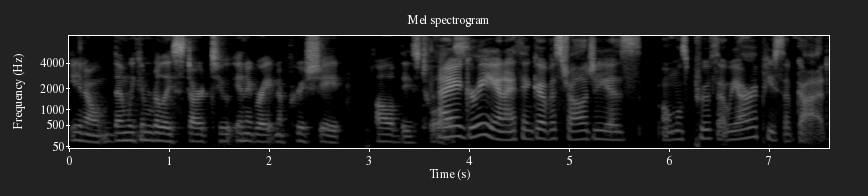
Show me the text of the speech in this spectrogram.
you know, then we can really start to integrate and appreciate all of these tools. I agree. And I think of astrology as almost proof that we are a piece of God.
